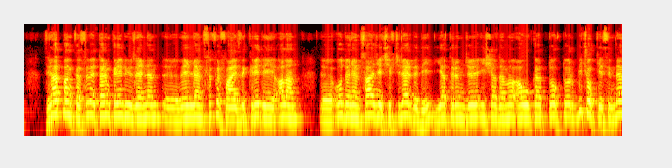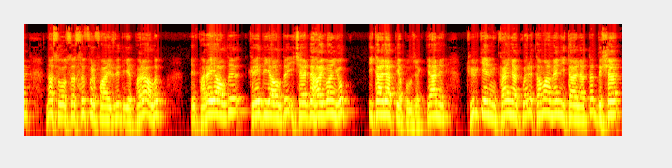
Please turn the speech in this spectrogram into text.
Ziraat Bankası ve Tarım Kredi üzerinden e, verilen sıfır faizli krediyi alan e, o dönem sadece çiftçiler de değil, yatırımcı, iş adamı, avukat, doktor birçok kesimden nasıl olsa sıfır faizli diye para alıp e, parayı aldı, krediyi aldı, içeride hayvan yok, ithalat yapılacak. Yani Türkiye'nin kaynakları tamamen ithalatta dışa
